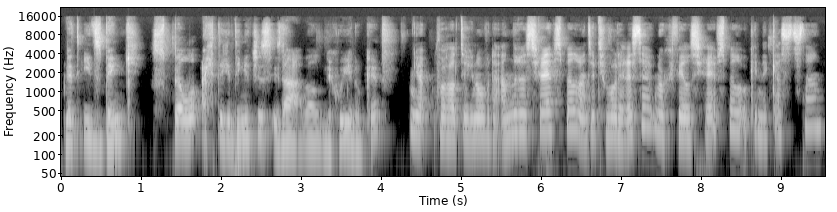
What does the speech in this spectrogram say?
net iets denkspelachtige dingetjes, is dat wel een goeie ook, hè. Ja, vooral tegenover de andere schrijfspellen. Want heb je voor de rest eigenlijk nog veel schrijfspellen ook in de kast staan?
